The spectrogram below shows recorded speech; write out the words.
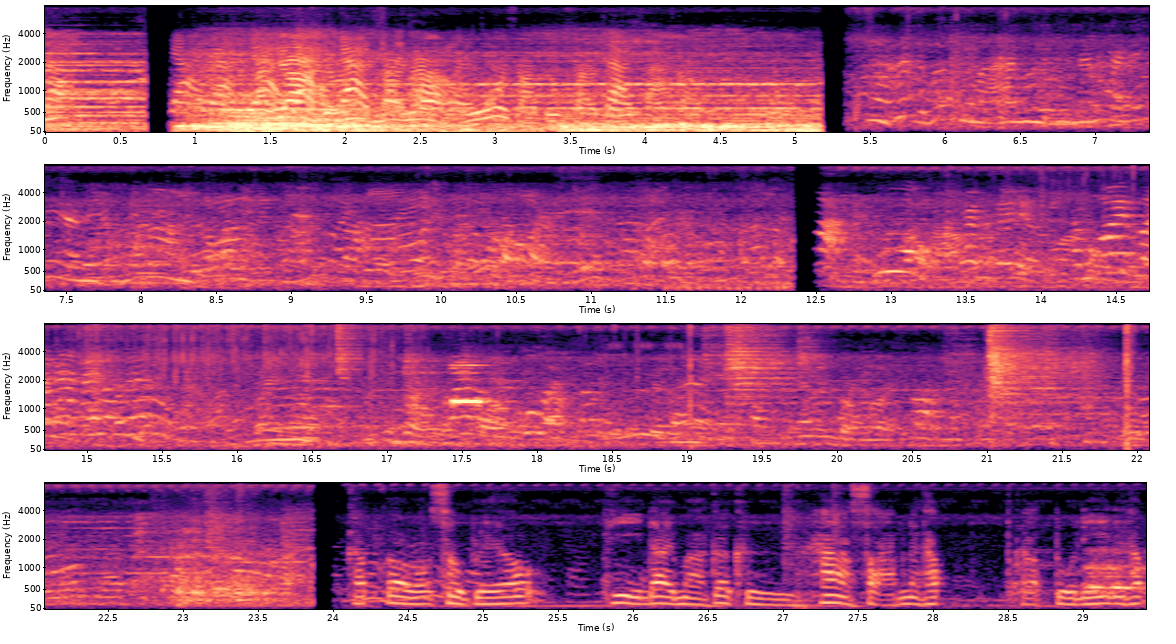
ย่าย่าย่าสายทองโอ้สาธุสาธุจ้าสาธุครับก็สรุปแล้วที่ได้มาก็คือ 53 นะครับกับตัวนี้นะครับ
